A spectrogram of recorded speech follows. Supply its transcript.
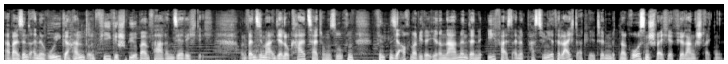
Dabei sind eine ruhige Hand und viel Gespür beim Fahren sehr wichtig. Und wenn Sie mal in der Lokalzeitung suchen, finden Sie auch mal wieder ihren Namen, denn Eva ist eine passionierte Leichtathletin mit einer großen Schwäche für Langstrecken.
